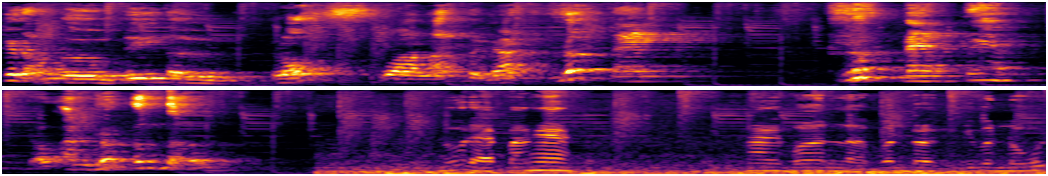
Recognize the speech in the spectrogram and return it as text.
Cái đoạn đường đi từ Los qua Las Vegas rất đẹp. Rất đẹp em Đậu Anh rất ấn tượng. Núi đẹp bạn ha. Hai bên là bên rừng với bên núi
